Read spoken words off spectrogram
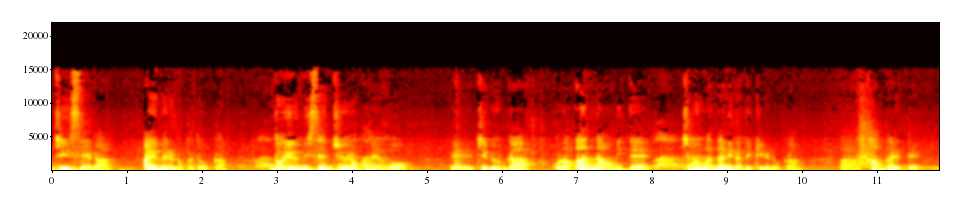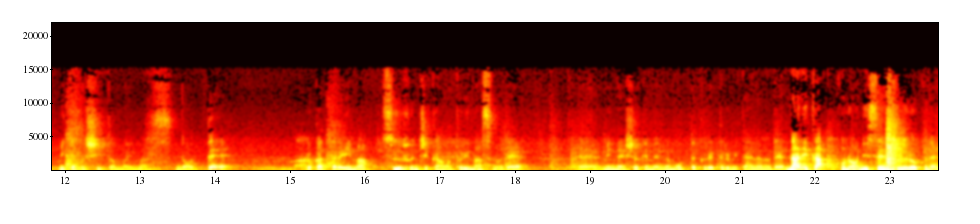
人生が歩めるのかどうかどういう2016年を、え、自分がこのアンナを見て自分は何ができるのかあ考えてみてほしいと思いますのでよかったら今数分時間を取りますので、えー、みんな一生懸命メモってくれてるみたいなので何かこの2016年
